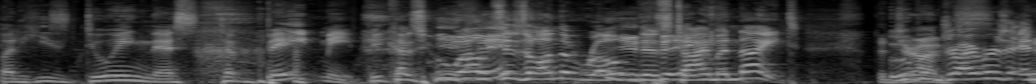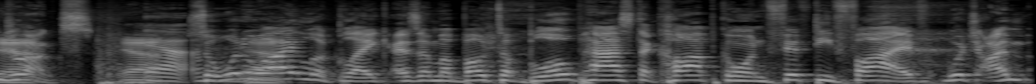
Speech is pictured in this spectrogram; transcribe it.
but he's doing this to bait me because who else think? is on the road You this think? time of night? The Uber drunks. drivers and Yeah. drunks. Yeah. Yeah. So what do Yeah. I look like as I'm about to blow past a cop going 55, which I'm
